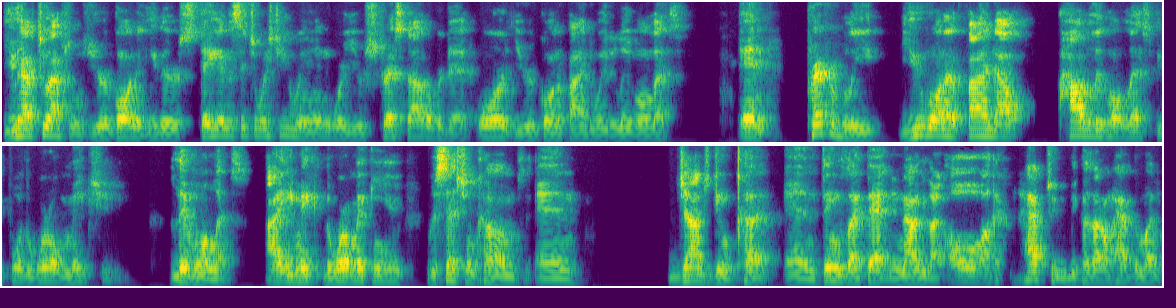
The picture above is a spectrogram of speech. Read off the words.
you have two options. You're going to either stay in the situation you're in where you're stressed out over debt, or you're going to find a way to live on less. And preferably, you want to find out how to live on less before the world makes you live on less. I.e., make the world making you recession comes and jobs getting cut and things like that. And now you're like, oh, I have to because I don't have the money.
